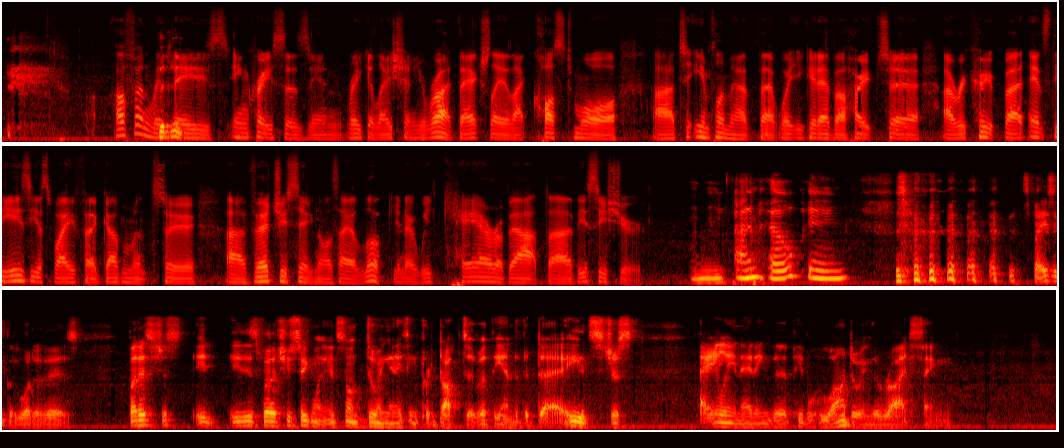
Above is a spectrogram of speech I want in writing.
Often with these increases in regulation, you're right. They actually like cost more uh, to implement that what you could ever hope to uh, recoup. But it's the easiest way for government to uh, virtue signal and say, look, you know, we care about uh, this issue. Mm, I'm helping. It's basically what it is. But it's just, it, it is virtue signaling. It's not doing anything productive at the end of the day. It's just alienating the people who are doing the right thing.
